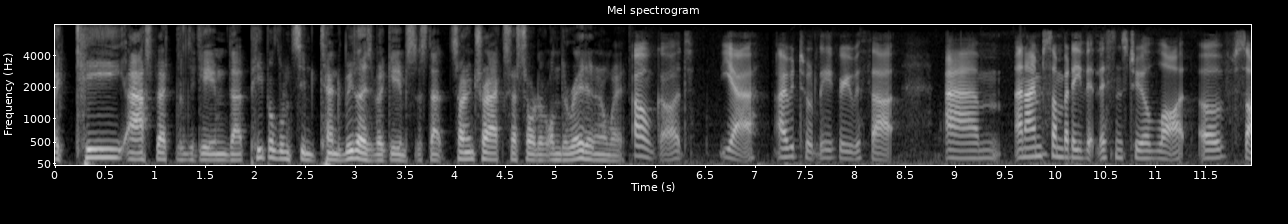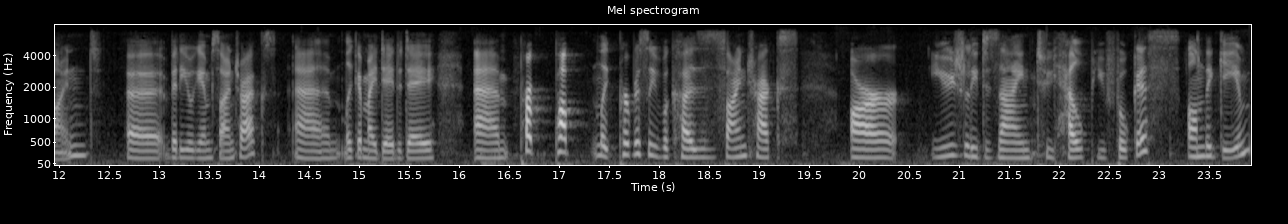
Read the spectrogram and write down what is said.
a key aspect of the game that people don't seem to tend to realize about games is that soundtracks are sort of underrated in a way Oh God, yeah, I would totally agree with that. Um, and I'm somebody that listens to a lot of sound, uh, video game soundtracks. Um, like in my day to day, um, pop, pop, like purposely because soundtracks are usually designed to help you focus on the game.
